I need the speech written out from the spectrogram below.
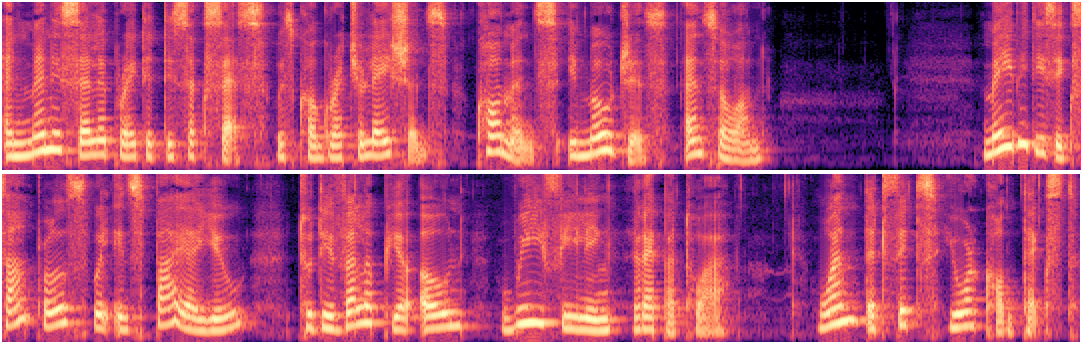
and many celebrated the success with congratulations, comments, emojis, and so on. Maybe these examples will inspire you to develop your own we feeling repertoire, one that fits your context.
